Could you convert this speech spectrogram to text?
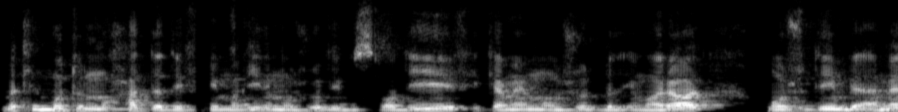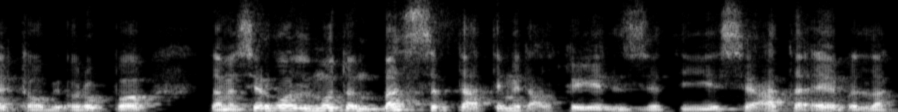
مثل مدن محدده في مدينة موجودة بالسعودية في كمان موجود بالإمارات موجودين بأمريكا وبأوروبا. لما يصير هول المدن بس بتعتمد على القيادة الذاتية ساعتها إيه بقول لك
